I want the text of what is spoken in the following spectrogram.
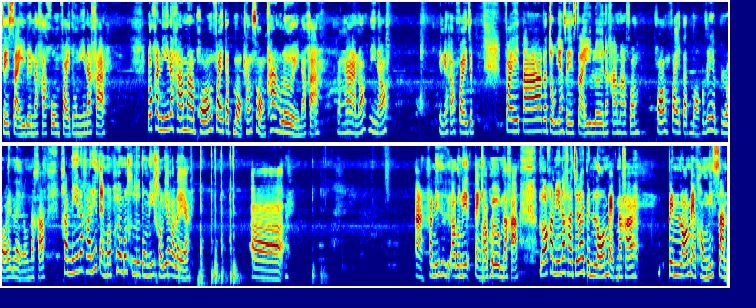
ใสๆเลยนะคะ โคมไฟตรงนี้นะคะ รถคันนี้นะคะ มาพร้อมไฟตัดหมอกทั้งสองข้างเลยนะคะข้างหน้าเนาะนี่เนาะเห็นไหมคะไฟจะไฟตากระจกยังใสๆอยู่เลยนะคะ มาพร้อมพร้อมไฟตัดหมอกเรียบร้อยแล้วนะคะคันนี้นะคะที่แต่งมาเพิ่มก็คือตรงนี้เขาเรียกอะไรอะอ่าอะคันนี้ถือเอาตรงนี้แต่งมาเพิ่มนะคะล้อคันนี้นะคะจะได้เป็นล้อแม็กนะคะ เป็นล้อแม็กของนิสสัน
